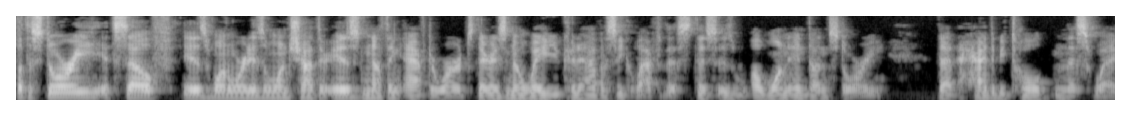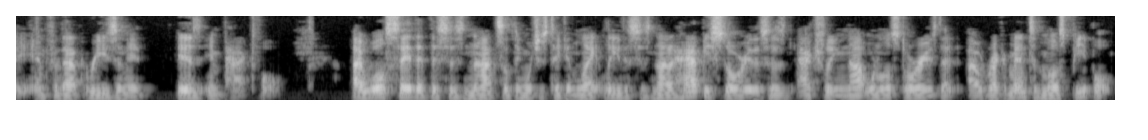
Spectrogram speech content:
but the story itself is one where it is a one shot. There is nothing afterwards. There is no way you could have a sequel after this. This is a one and done story that had to be told in this way, and for that reason, it is impactful. I will say that this is not something which is taken lightly. This is not a happy story. This is actually not one of those stories that I would recommend to most people.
